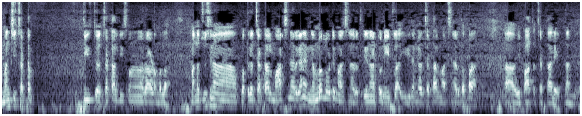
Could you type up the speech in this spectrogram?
మంచి చట్టం తీ- చట్టాలు తీసుకొని రావడం వల్ల. మన చూసిన కొత్తగా చట్టాలు మార్చినారు కానీ నెంబర్ లోటే మార్చినారు. త్రీ నాట్ ఇట్లా ఈ విధంగా చట్టాలు మార్చినారు తప్ప ఈ పాత చట్టాలే దాని మీద.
